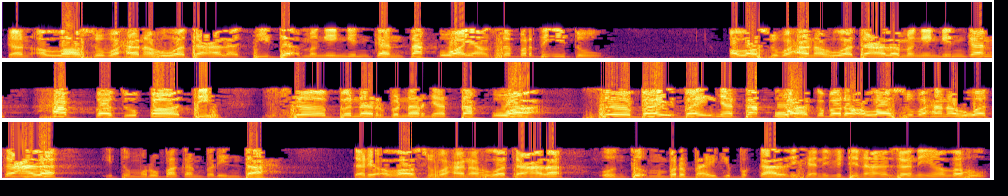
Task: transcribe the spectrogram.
Dan Allah subhanahu wa ta'ala tidak menginginkan takwa yang seperti itu. Allah subhanahu wa ta'ala menginginkan haqqa tuqatih. Sebenar-benarnya takwa. Sebaik-baiknya takwa kepada Allah subhanahu wa ta'ala. Itu merupakan perintah dari Allah subhanahu wa ta'ala untuk memperbaiki bekal di sanifidina azani Allahu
